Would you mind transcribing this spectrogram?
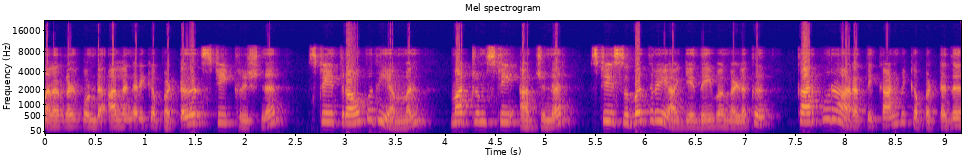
மலர்கள் கொண்டு அலங்கரிக்கப்பட்ட ஸ்ரீ கிருஷ்ணர் ஸ்ரீ திரௌபதி அம்மன் மற்றும் ஸ்ரீ அர்ஜுனர் ஸ்ரீ சுபத்ரை ஆகிய தெய்வங்களுக்கு கற்பூர ஆரத்தி காண்பிக்கப்பட்டது.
